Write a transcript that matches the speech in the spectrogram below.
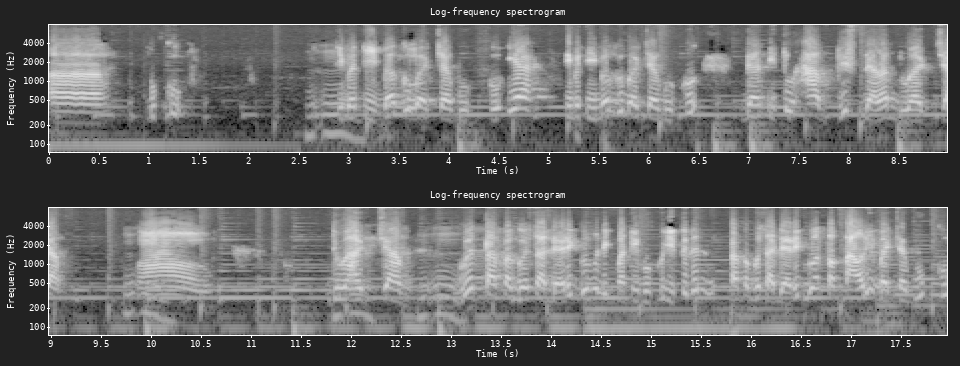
eh, buku. Tiba-tiba gue baca buku ya tiba-tiba gue baca buku dan itu habis dalam dua jam. Wow. dua jam. Gue tanpa gue sadari gue menikmati buku itu dan tanpa gue sadari gue totali baca buku.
